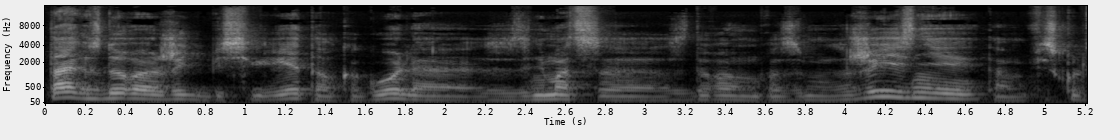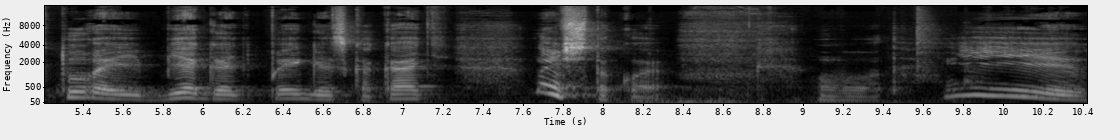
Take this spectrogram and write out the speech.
так здорово жить без сигарет, алкоголя, заниматься здоровым образом жизни, там, физкультурой, бегать, прыгать, скакать, ну и все такое. Вот. И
